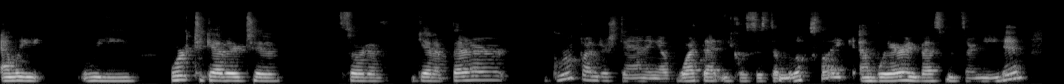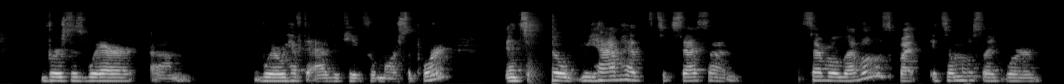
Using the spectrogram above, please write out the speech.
and we we worked together to sort of get a better group understanding of what that ecosystem looks like and where investments are needed versus where um, where we have to advocate for more support. And so, we have had success on several levels, but it's almost like we're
